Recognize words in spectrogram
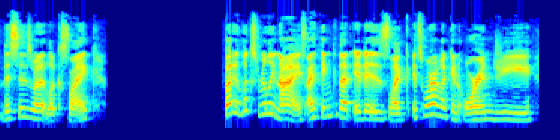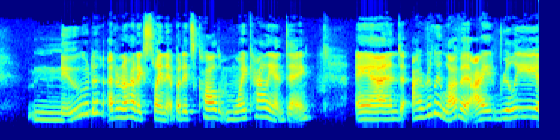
this is what it looks like. But it looks really nice. I think that it is like it's more of like an orangey nude. I don't know how to explain it, but it's called Muy Caliente. And I really love it. I really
